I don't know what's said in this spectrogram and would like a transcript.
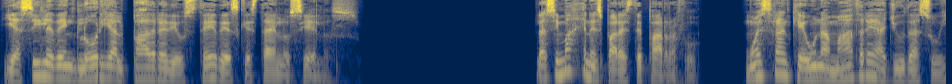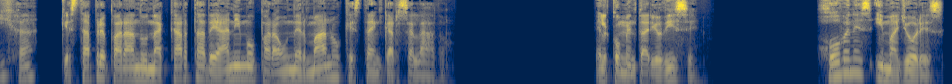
y así le den gloria al Padre de ustedes que está en los cielos. Las imágenes para este párrafo muestran que una madre ayuda a su hija que está preparando una carta de ánimo para un hermano que está encarcelado. El comentario dice, Jóvenes y mayores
